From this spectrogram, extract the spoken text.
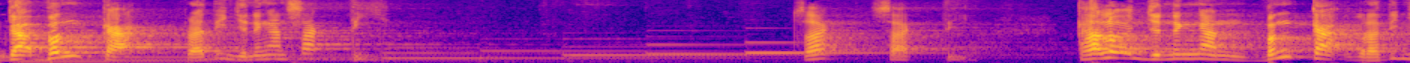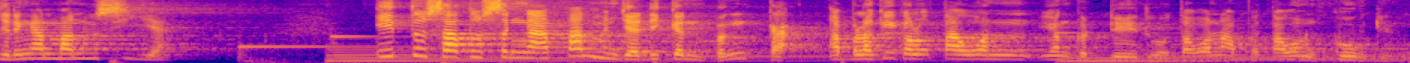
enggak bengkak berarti jenengan sakti. Sak, sakti. Kalau jenengan bengkak berarti jenengan manusia. Itu satu sengatan menjadikan bengkak apalagi kalau tawon yang gede itu tawon apa? Tawon go gitu.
